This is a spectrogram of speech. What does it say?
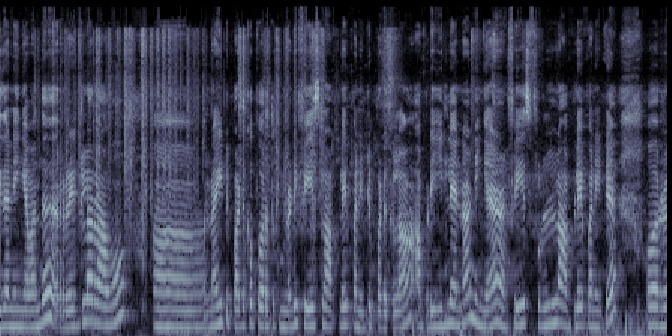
இதை நீங்கள் வந்து ரெகுலராகவும் நைட்டு படுக்க போகிறதுக்கு முன்னாடி ஃபேஸில் அப்ளை பண்ணிவிட்டு படுக்கலாம். அப்படி இல்லைன்னா நீங்கள் ஃபேஸ் ஃபுல்லாக அப்ளை பண்ணிவிட்டு ஒரு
